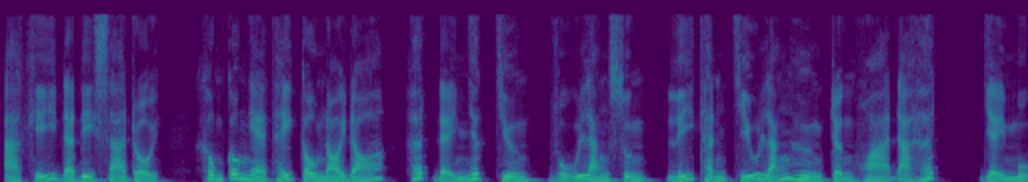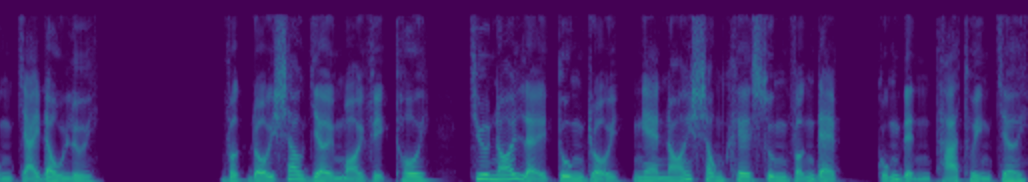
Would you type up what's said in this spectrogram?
A khí đã đi xa rồi, không có nghe thấy câu nói đó, hết đệ nhất chương, Vũ Lăng Xuân, Lý Thanh Chiếu lắng hương Trần Hoa đã hết, dậy muộn chải đầu lười. Vật đổi sao dời mọi việc thôi, chưa nói lệ tuôn rồi, nghe nói sông Khê Xuân vẫn đẹp, cũng định thả thuyền chơi.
